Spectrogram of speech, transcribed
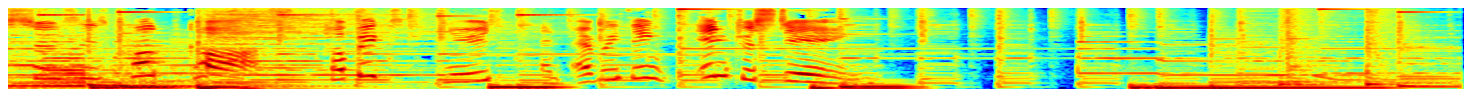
is Susie's podcast. Topics, news, and everything interesting.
